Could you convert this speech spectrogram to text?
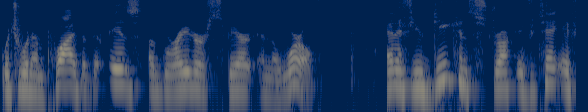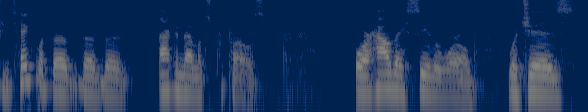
which would imply that there is a greater spirit in the world. And if you deconstruct, if you take if you take what the, the, the academics propose or how they see the world, which is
